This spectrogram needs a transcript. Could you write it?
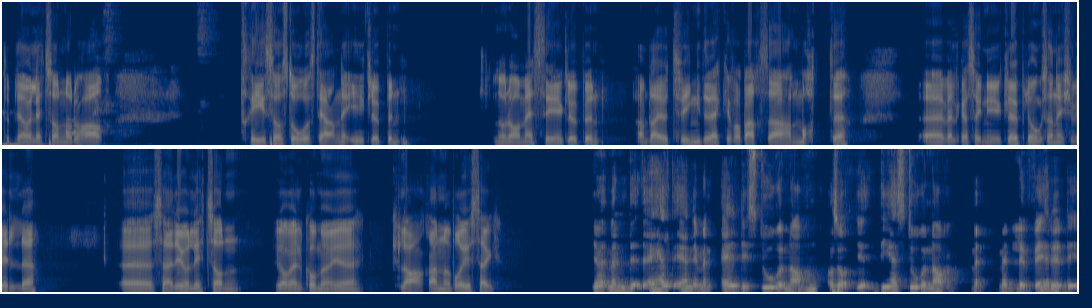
det blir jo litt sånn når du har tre så store stjerner i klubben. Når du har Messi i klubben Han ble jo tvunget vekk fra Barca. Han måtte uh, velge seg ny klubb, noe som han ikke ville. Uh, så er det jo litt sånn Ja vel, hvor mye klarer han å bry seg? Ja, men Jeg er helt enig, men er de store navn? Altså, De er store navn, men, men leverer de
